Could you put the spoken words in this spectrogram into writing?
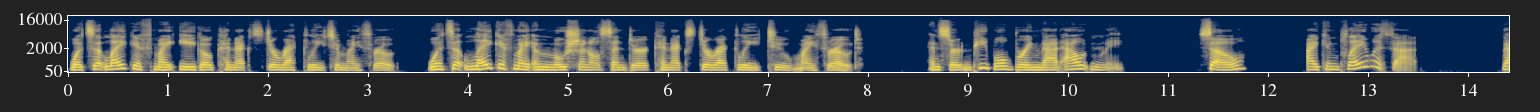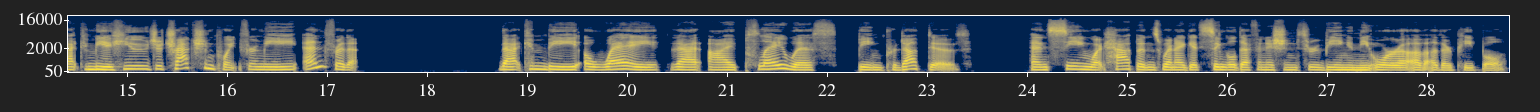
What's it like if my ego connects directly to my throat? What's it like if my emotional center connects directly to my throat? And certain people bring that out in me. So I can play with that. That can be a huge attraction point for me and for them. That can be a way that I play with being productive and seeing what happens when I get single definition through being in the aura of other people.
